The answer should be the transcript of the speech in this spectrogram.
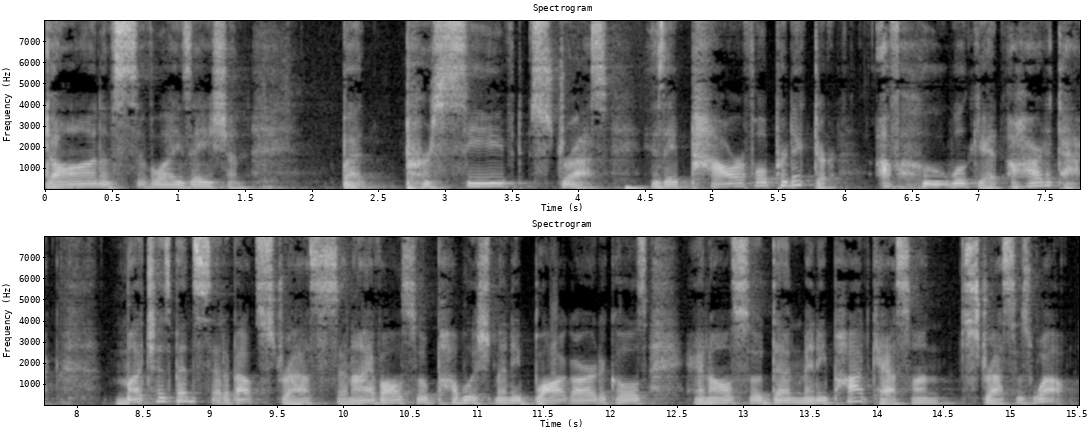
dawn of civilization. But perceived stress is a powerful predictor of who will get a heart attack. Much has been said about stress, and I've also published many blog articles and also done many podcasts on stress as well.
